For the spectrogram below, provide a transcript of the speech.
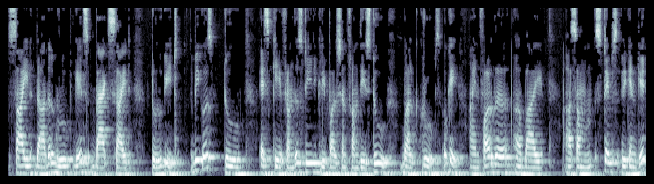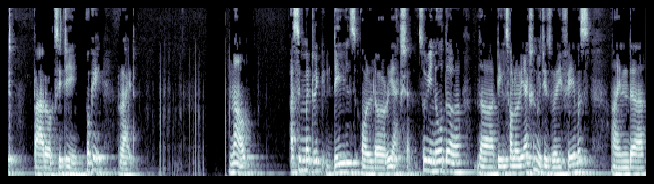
side the other group gets backside to it. Because to escape from the steric repulsion from these two bulk groups. Okay and further uh, by uh, some steps we can get paroxetine okay right. Now asymmetric Diels-Alder reaction. So we know the the Diels-Alder reaction which is very famous and uh,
